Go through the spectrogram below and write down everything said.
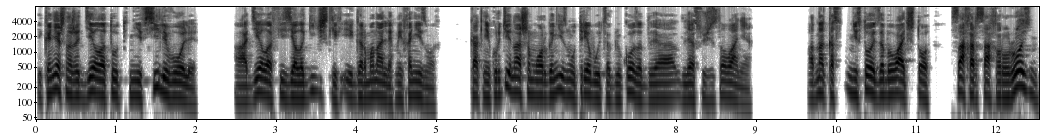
И, конечно же, дело тут не в силе воли, а дело в физиологических и гормональных механизмах. Как ни крути, нашему организму требуется глюкоза для, для существования. Однако не стоит забывать, что сахар сахару рознь,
